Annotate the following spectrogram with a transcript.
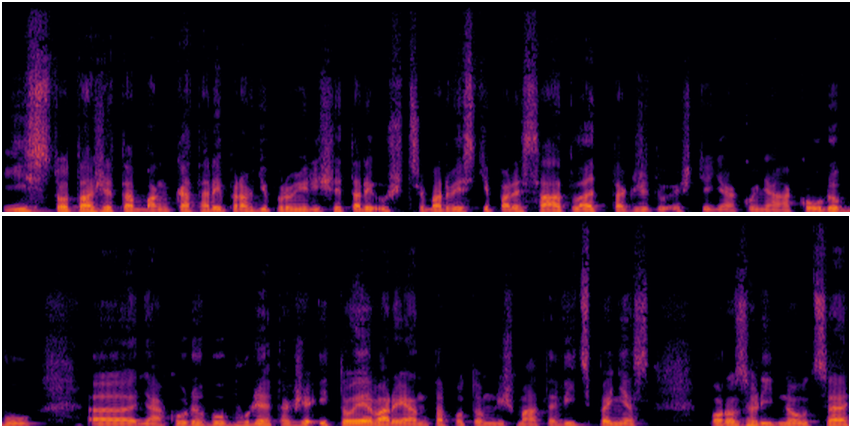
jistota, že ta banka tady pravděpodobně, když je tady už třeba 250 let, takže tu ještě nějakou, nějakou, dobu, uh, nějakou dobu bude. Takže i to je varianta potom, když máte víc peněz, porozhlídnout se,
